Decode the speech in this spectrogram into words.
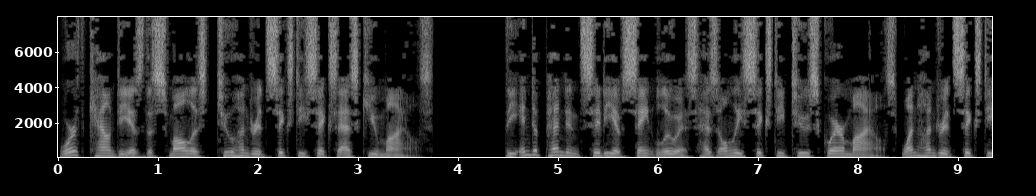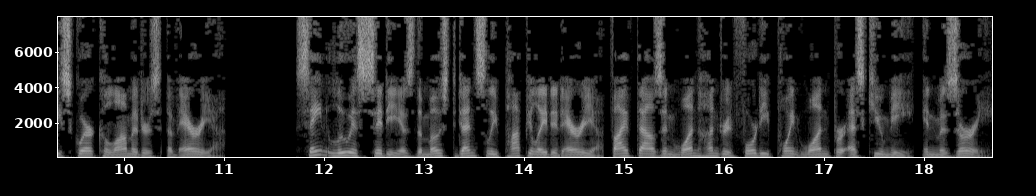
Worth County is the smallest 266 sq miles. The independent city of St. Louis has only 62 square miles 160 square kilometers of area. St. Louis City is the most densely populated area 5140.1 per sq mi, in Missouri.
